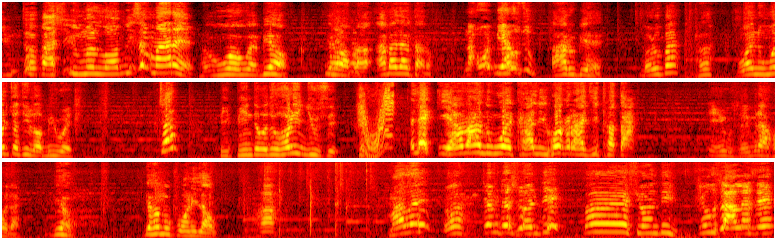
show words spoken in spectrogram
એમ તો પાછી ઉંમર લોબી છે મારે. ઉવે ઉવે બેહો બેહો આપડા આ બાજુ તારો ના ઓ બેહું છું. હારું બેહે. બરોબર? હા. હોય ઉંમર ચોથી લોબી હોય. ચમ. પીપીન તો બધું હળી ગયું છે. એટલે કહેવાનું હોય ખાલી હોક રાજી થતા. એવું છે એમ રાખો તા બેહો. બેહો હું પાણી લાવ. હા. માલે હા. કેમ છે શાંતિ? બસ શાંતિ. કેવું ચાલે છે?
